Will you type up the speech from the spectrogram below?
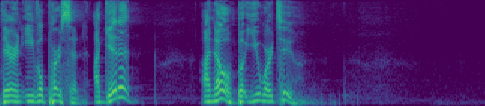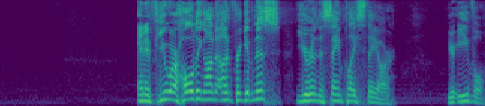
They're an evil person. I get it. I know, but you were too. And if you are holding on to unforgiveness, you're in the same place they are. You're evil.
